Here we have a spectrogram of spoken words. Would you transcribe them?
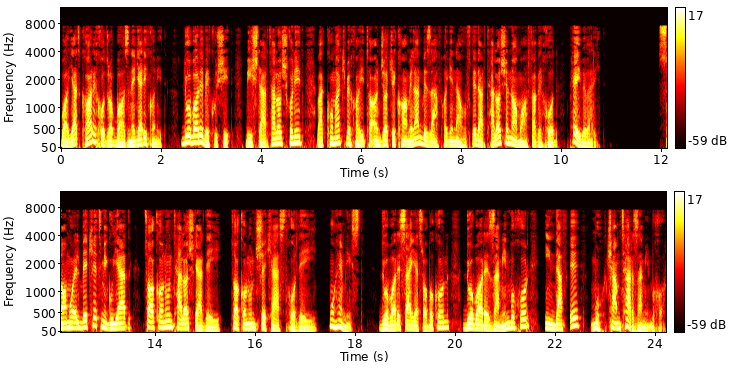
باید کار خود را بازنگری کنید. دوباره بکوشید، بیشتر تلاش کنید و کمک بخواهید تا آنجا که کاملا به ضعف‌های نهفته در تلاش ناموفق خود پی ببرید. ساموئل بکت می‌گوید تا کنون تلاش کرده ای، تا کنون شکست خورده ای، مهم نیست. دوباره سعیت را بکن، دوباره زمین بخور، این دفعه محکمتر زمین بخور.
